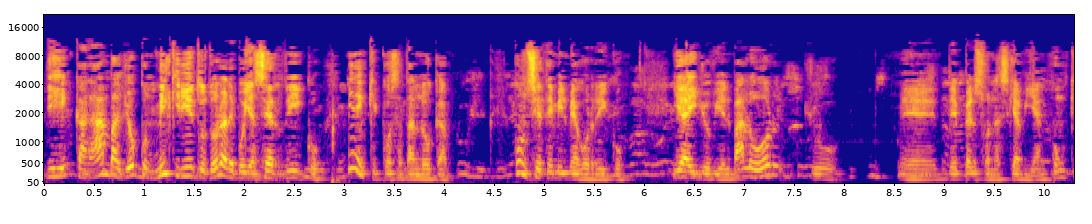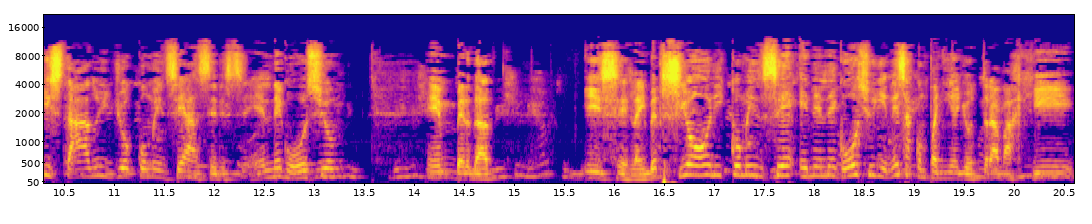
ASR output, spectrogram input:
dije, caramba, yo con 1.500 dólares voy a ser rico. Miren qué cosa tan loca. Con 7.000 me hago rico. Y ahí yo vi el valor, eh, de personas que habían conquistado y yo comencé a hacer el negocio. En verdad, hice la inversión y comencé en el negocio y en esa compañía yo trabajé,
